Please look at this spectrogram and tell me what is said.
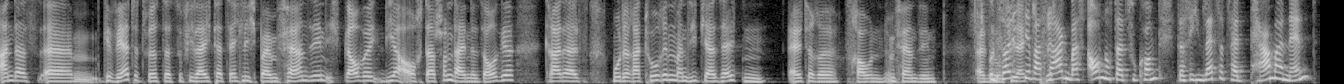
anders ähm, gewertet wirst, dass du vielleicht tatsächlich beim Fernsehen, ich glaube dir auch da schon deine Sorge, gerade als Moderatorin, man sieht ja selten ältere Frauen im Fernsehen. Also Und soll ich dir was sagen, was auch noch dazu kommt, dass ich in letzter Zeit permanent,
